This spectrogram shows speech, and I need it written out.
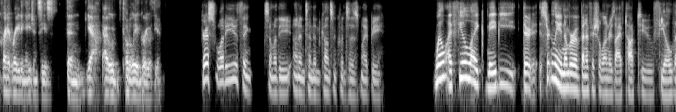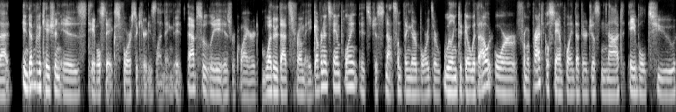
credit rating agencies, then yeah, I would totally agree with you. Chris, what do you think some of the unintended consequences might be? Well, I feel like maybe there certainly a number of beneficial owners I've talked to feel that indemnification is table stakes for securities lending. It absolutely is required, whether that's from a governance standpoint, it's just not something their boards are willing to go without, or from a practical standpoint, that they're just not able to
